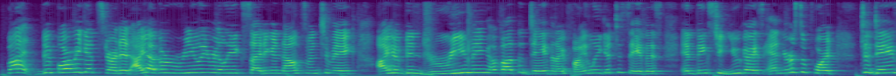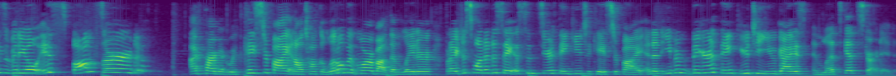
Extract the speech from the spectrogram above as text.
But before we get started, I have a really, really exciting announcement to make. I have been dreaming about the day that I finally get to say this, and thanks to you guys and your support, today's video is sponsored! I've partnered with Casetify and I'll talk a little bit more about them later, but I just wanted to say a sincere thank you to Casetify and an even bigger thank you to you guys, and let's get started.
